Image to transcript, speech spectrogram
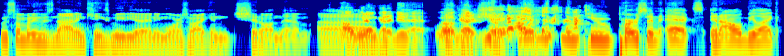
who's somebody who's not in Kings Media anymore, so I can shit on them. Uh, oh, we don't got to do that. We okay, sure. I would listen to person X and I would be like,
